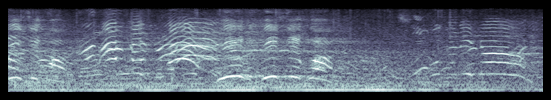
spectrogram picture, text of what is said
ვისი ხარ? ვინ ვისი ხარ? ვინ ვისი ხარ?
